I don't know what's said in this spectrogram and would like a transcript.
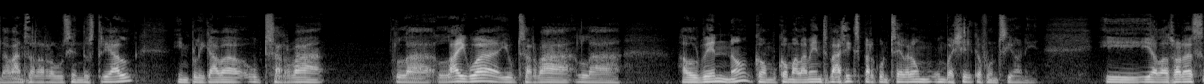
d'abans de la revolució industrial implicava observar l'aigua la, i observar la, el vent no? com, com elements bàsics per concebre un, un vaixell que funcioni i, i aleshores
